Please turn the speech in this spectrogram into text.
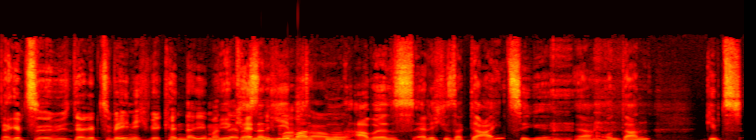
Da gibt's, da gibt's wenig. Wir kennen da jemanden, Wir der kennen das nicht jemanden, macht, aber aber es ist ehrlich gesagt der einzige. Ja? Und dann gibt's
